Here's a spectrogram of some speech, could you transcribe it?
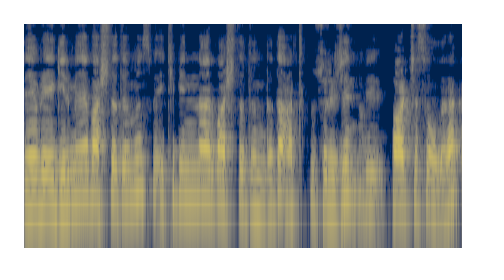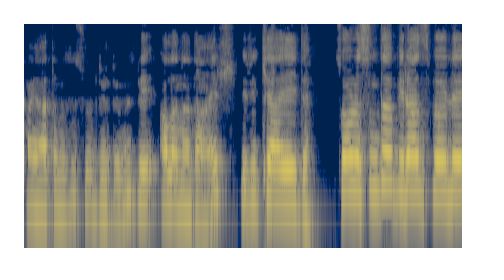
devreye girmeye başladığımız ve 2000'ler başladığında da artık bu sürecin bir parçası olarak hayatımızı sürdürdüğümüz bir alana dair bir hikayeydi. Sonrasında biraz böyle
